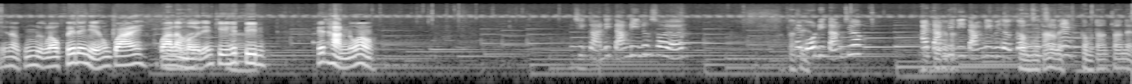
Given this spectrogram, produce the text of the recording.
thế là cũng được lâu phết đấy nhỉ hôm qua ấy. Qua Đúng là rồi. mở đến khi hết À. pin. Hết hẳn đúng không? chị cả đi tắm đi nước sôi rồi tắt hay bố đi tắm trước ai tắm đi đi tắm đi bây giờ cơm chưa một tao chín này, này cầm một tao tao này.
